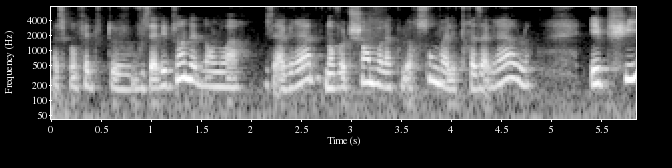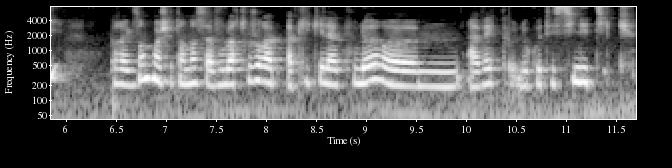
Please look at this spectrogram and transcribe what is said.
Parce qu'en fait, vous avez besoin d'être dans le noir. C'est agréable. Dans votre chambre, la couleur sombre, elle est très agréable. Et puis, par exemple, moi, j'ai tendance à vouloir toujours appliquer la couleur euh, avec le côté cinétique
